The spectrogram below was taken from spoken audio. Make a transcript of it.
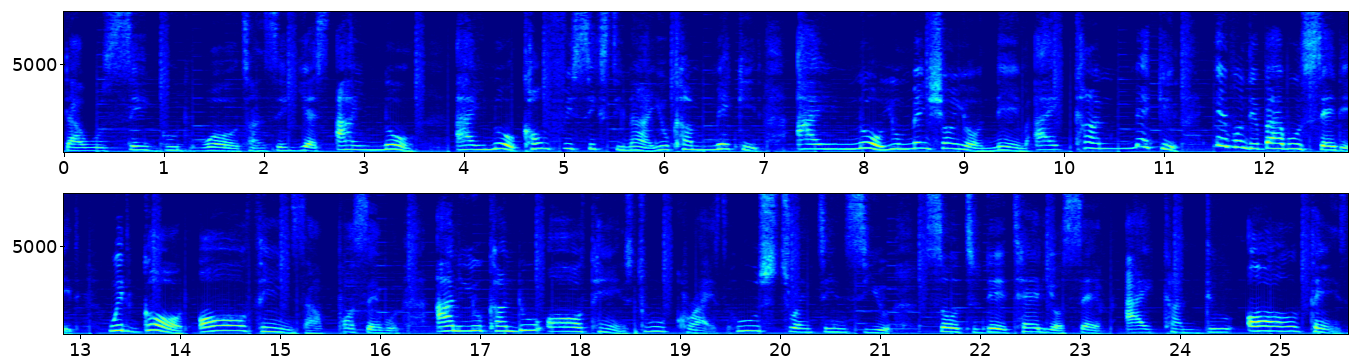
that will say good words and say, Yes, I know I know, Comfy 69, you can make it. I know, you mention your name. I can make it. Even the Bible said it. With God, all things are possible, and you can do all things through Christ who strengthens you. So today, tell yourself, I can do all things.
